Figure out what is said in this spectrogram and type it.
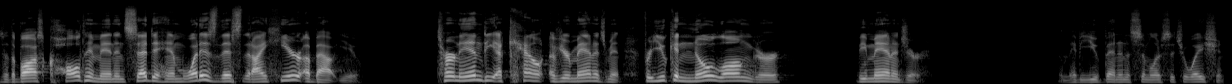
So the boss called him in and said to him, What is this that I hear about you? Turn in the account of your management, for you can no longer be manager. Maybe you've been in a similar situation.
